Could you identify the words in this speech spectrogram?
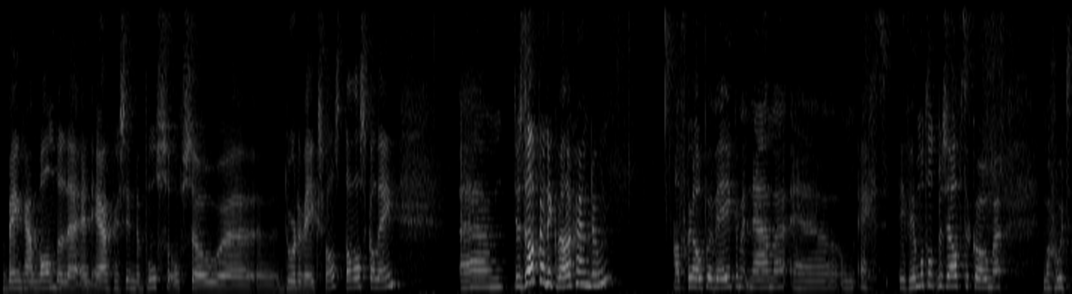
ben gaan wandelen en ergens in de bossen of zo uh, door de week was. Dat was ik alleen. Ehm, dus dat ben ik wel gaan doen. Afgelopen weken met name. Uh, om echt even helemaal tot mezelf te komen. Maar goed,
